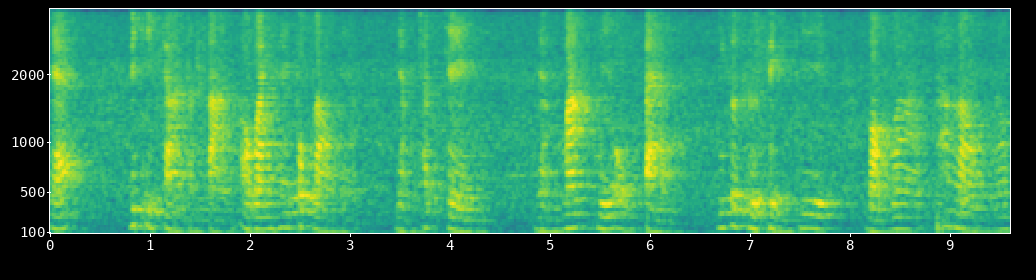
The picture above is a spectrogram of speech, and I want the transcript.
แยะวิธีการต่างๆ เอาไว้ให้พวกเราเนี่ย อย่างชัดเจน อย่างมักมีองค์แปดนี่ก็คือสิ่งที่บอกว่าถ้าเราเนาะ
